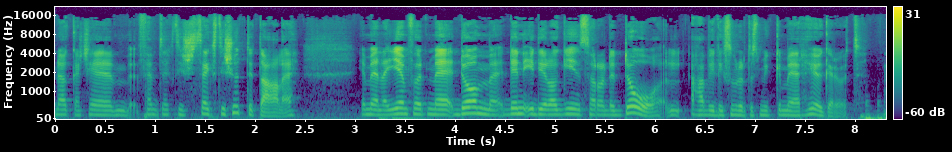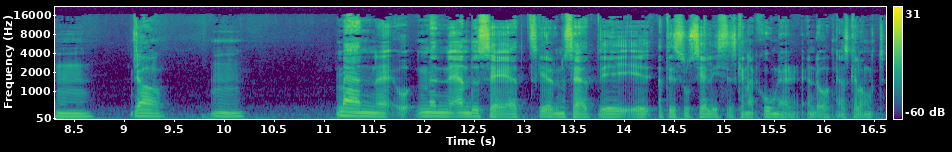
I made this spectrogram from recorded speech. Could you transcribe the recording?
ja, kanske 50, 60, 60 70-talet. Jag menar jämfört med dem, den ideologin som rådde då har vi liksom rört oss mycket mer högerut. Ja. Mm. Men, men ändå säga att, skulle jag säga att det, är, att det är socialistiska nationer ändå, ganska långt.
